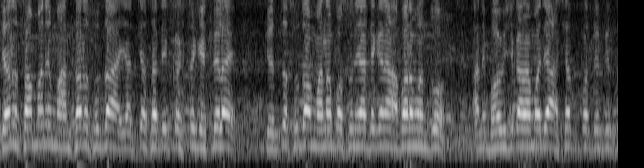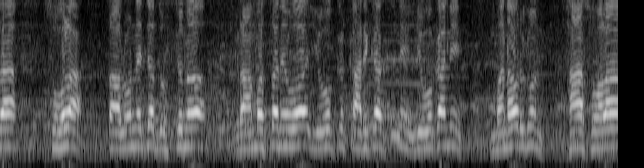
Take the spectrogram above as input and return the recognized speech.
जनसामान्य माणसानं सुद्धा याच्यासाठी कष्ट घेतलेला आहे. त्यांचंसुद्धा मनापासून या ठिकाणी आभार मानतो आणि भविष्यकाळामध्ये अशाच पद्धतीचा सोहळा चालवण्याच्या दृष्टीनं ग्रामस्थाने व युवक कार्यकर्त्यांनी युवकांनी मनावर घेऊन हा सोहळा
